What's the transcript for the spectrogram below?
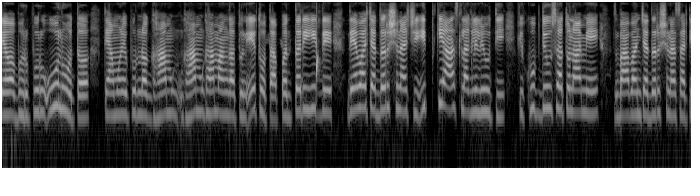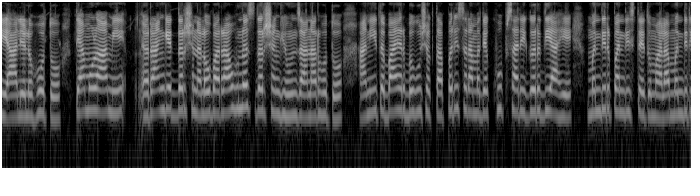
तेव्हा भरपूर ऊन होतं. त्यामुळे पूर्ण घाम घाम घाम अंगातून येत होता. पण तरीही दे देवाच्या दर्शनाची इतकी आस लागलेली होती की खूप दिवसातून आम्ही बाबांच्या दर्शनासाठी आलेलो होतो. त्यामुळं आम्ही रांगेत दर्शनाला उभा राहूनच दर्शन घेऊन जाणार होतो. आणि इथं बाहेर बघू शकता. परिसरामध्ये खूप सारी गर्दी आहे. मंदिर पण दिसते तुम्हाला. मंदिर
